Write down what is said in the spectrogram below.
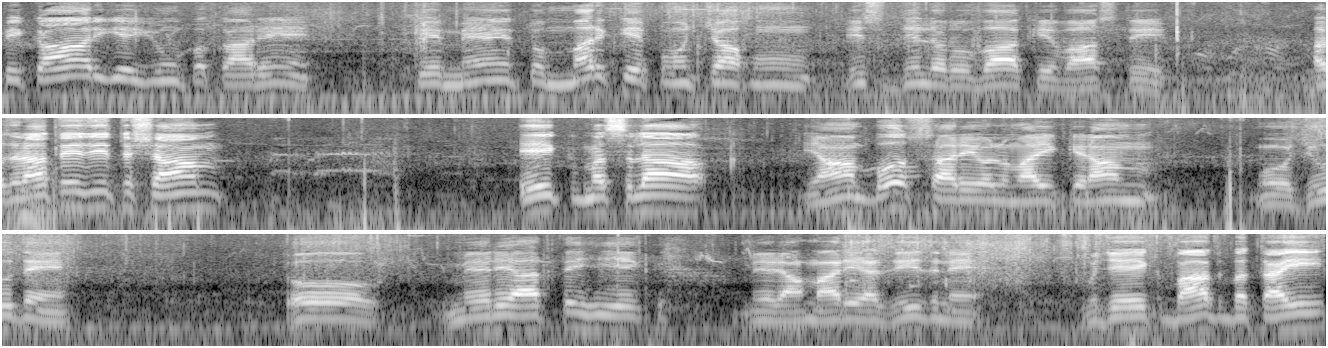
پکار یہ یوں پکاریں کہ میں تو مر کے پہنچا ہوں اس دل ربا کے واسطے۔ حضرات عزیز تشام، ایک مسئلہ یہاں بہت سارے علماء کرام موجود ہیں۔ تو میرے آتے ہی ایک میرا ہمارے عزیز نے مجھے ایک بات بتائی۔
